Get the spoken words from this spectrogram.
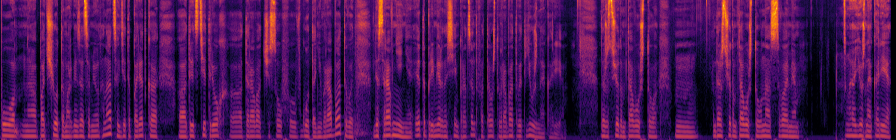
По а, подсчетам Организации Объединенных Наций, где-то порядка 33 а, а, тераватт-часов в год они вырабатывают. Для сравнения, это примерно 7% от того, что вырабатывает Южная Корея. Даже с учетом того, что даже с учетом того, что у нас с вами Южная Корея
